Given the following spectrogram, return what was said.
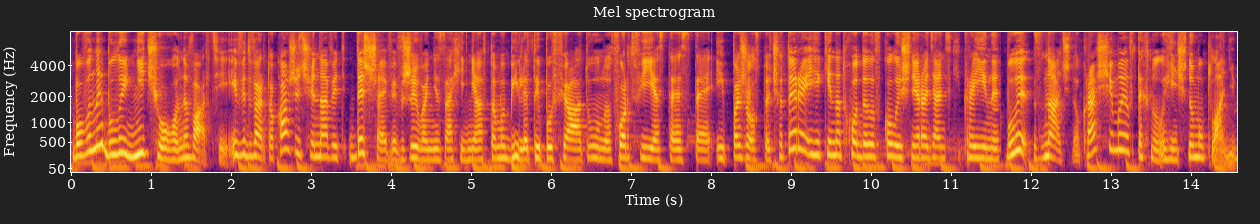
бо вони були нічого не варті. І відверто кажучи, навіть дешеві вживані західні автомобілі типу Fiat Uno, Ford Fiesta ST і Peugeot 104, які надходили в колишні радянські країни, були значно кращими в технологічному плані.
